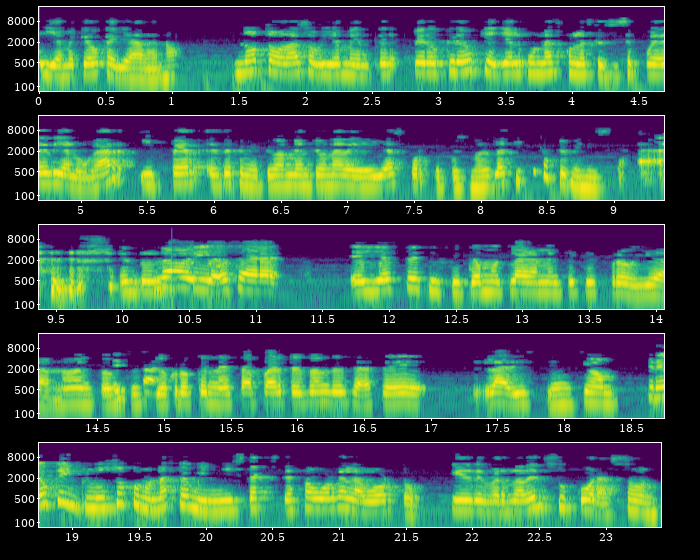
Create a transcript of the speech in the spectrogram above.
y ya me quedo callada, ¿no? No todas, obviamente, pero creo que hay algunas con las que sí se puede dialogar y Per es definitivamente una de ellas porque pues no es la típica feminista. Entonces, no, y o sea, ella especifica muy claramente que es prohibida, ¿no? Entonces yo creo que en esta parte es donde se hace la distinción. Creo que incluso con una feminista que esté a favor del aborto, que de verdad en su corazón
